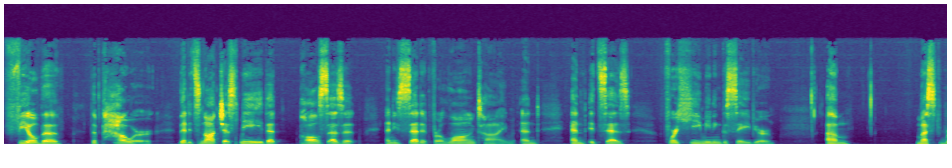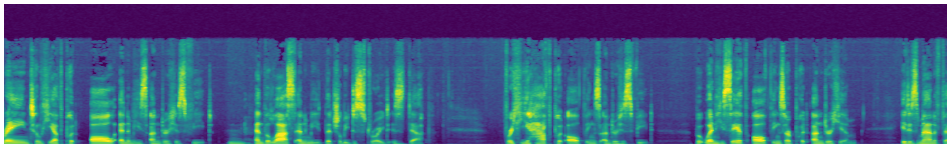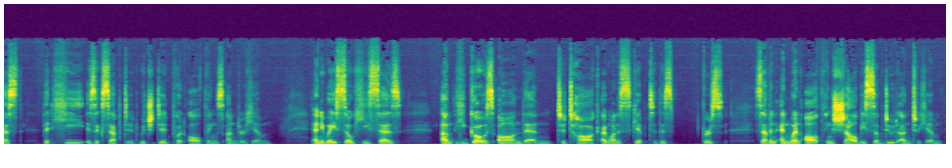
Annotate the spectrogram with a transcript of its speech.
feel the the power that it's not just me that Paul says it and he said it for a long time and and it says for he, meaning the Savior, um, must reign till he hath put all enemies under his feet. Hmm. And the last enemy that shall be destroyed is death. For he hath put all things under his feet. But when he saith all things are put under him, it is manifest that he is accepted, which did put all things under him. Anyway, so he says, um, he goes on then to talk. I want to skip to this verse 7 And when all things shall be subdued unto him,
